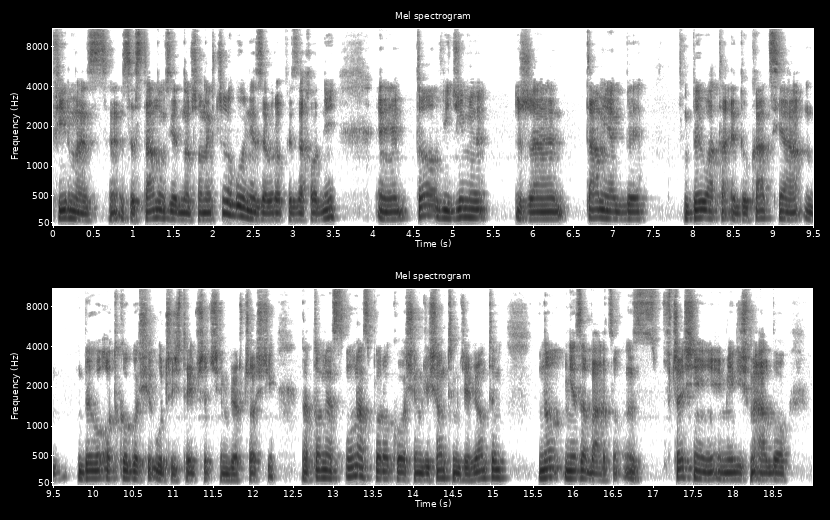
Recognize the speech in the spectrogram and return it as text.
firmę z, ze Stanów Zjednoczonych, czy ogólnie z Europy Zachodniej, y, to widzimy, że tam jakby była ta edukacja, było od kogo się uczyć tej przedsiębiorczości. Natomiast u nas po roku 89, no nie za bardzo. Wcześniej mieliśmy albo mm,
